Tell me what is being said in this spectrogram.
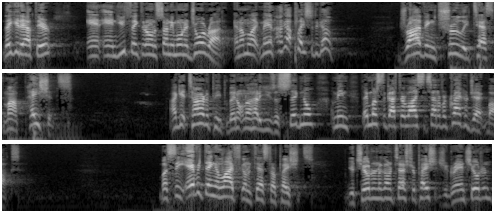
They get out there, and, and you think they're on a Sunday morning joyride. And I'm like, man, I got places to go. Driving truly tests my patience. I get tired of people. They don't know how to use a signal. I mean, they must have got their license out of a Cracker Jack box. But see, everything in life is going to test our patience. Your children are going to test your patience, your grandchildren,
